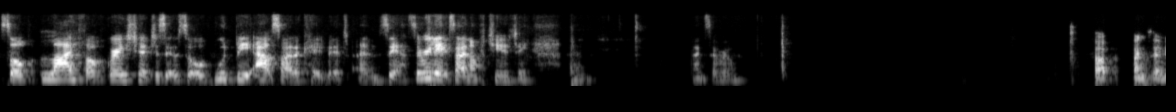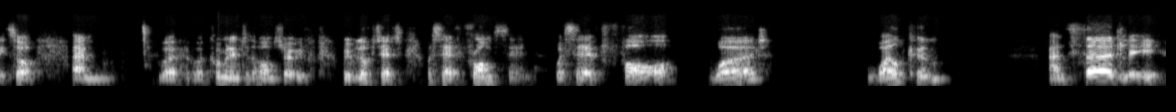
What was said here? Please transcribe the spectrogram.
sort of life of Grace Church as it sort of would be outside of COVID. And so, yeah, it's a really exciting opportunity. Um, thanks, everyone. Fab. Thanks, Amy. So, um, we're, we're coming into the home straight. We've, we've looked at, we're saved from sin, we're saved for word, welcome, and thirdly,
